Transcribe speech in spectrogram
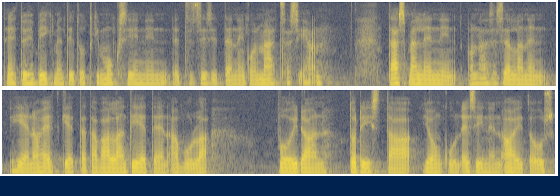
tehtyihin pigmenttitutkimuksiin, niin että se sitten niin kuin mätsäsi ihan täsmälleen, niin onhan se sellainen hieno hetki, että tavallaan tieteen avulla voidaan todistaa jonkun esinen aitous.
